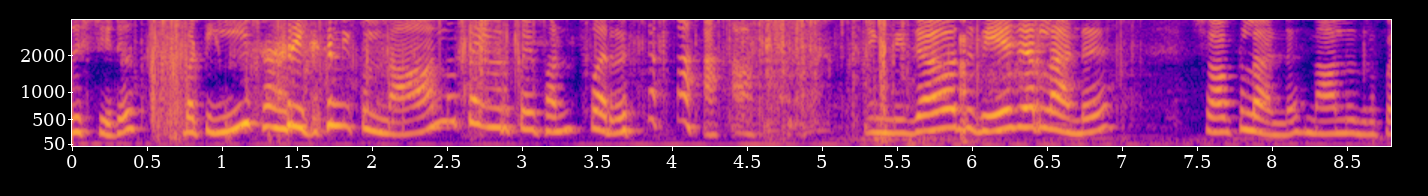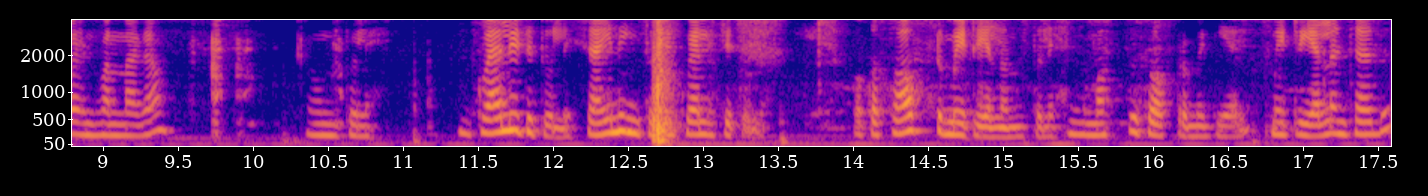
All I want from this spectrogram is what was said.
ದೃಷ್ಟಿಡು ಬಟ್ ಈ ಸಾರಿಗೆ ನಿಕ್ಕು ನಾನ್ನೂತ್ತೈವತ್ತು ರೂಪಾಯಿ ಪಂಪರ್ ಹಿಂಗೆ ನಿಜವಾದ ಬೇಜಾರ್ಲಾಂಡ್ ಶಾಕ್ಲಾಂಡ್ ನಾನ್ನೂರು ರೂಪಾಯಿ ಬಂದಾಗ. ತೊಲೆ. ಕ್ವಾಲಿಟಿ ತೊಲೆ ಶೈನಿಂಗ್ ತೊಲೆ ಕ್ವಾಲಿಟಿ ತೊಲೆ ఒక సాఫ్ట్ మెటీరియల్ అంతలే మస్తు సాఫ్ట్ మెటీరియల్ మెటీరియల్ అంచాదు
